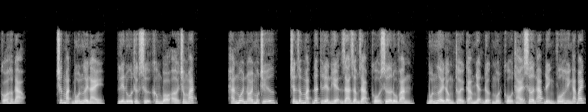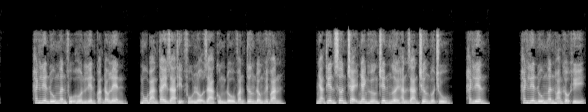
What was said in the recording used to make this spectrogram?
có hợp đạo. Trước mặt bốn người này, Liên U thực sự không bỏ ở trong mắt. Hắn môi nói một chữ, chân giẫm mặt đất liền hiện ra rậm rạp cổ xưa đồ văn, bốn người đồng thời cảm nhận được một cổ thái sơn áp đỉnh vô hình áp bách. Hách liên u ngân phụ hồn liên quặn đau lên, mu bàn tay ra thịt phù lộ ra cùng đồ văn tương đồng huyết văn. Nhạn Thiên Sơn chạy nhanh hướng trên người hắn dán trương đùa chú, Hách Liên. Hách Liên u ngân hoán khẩu khí,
